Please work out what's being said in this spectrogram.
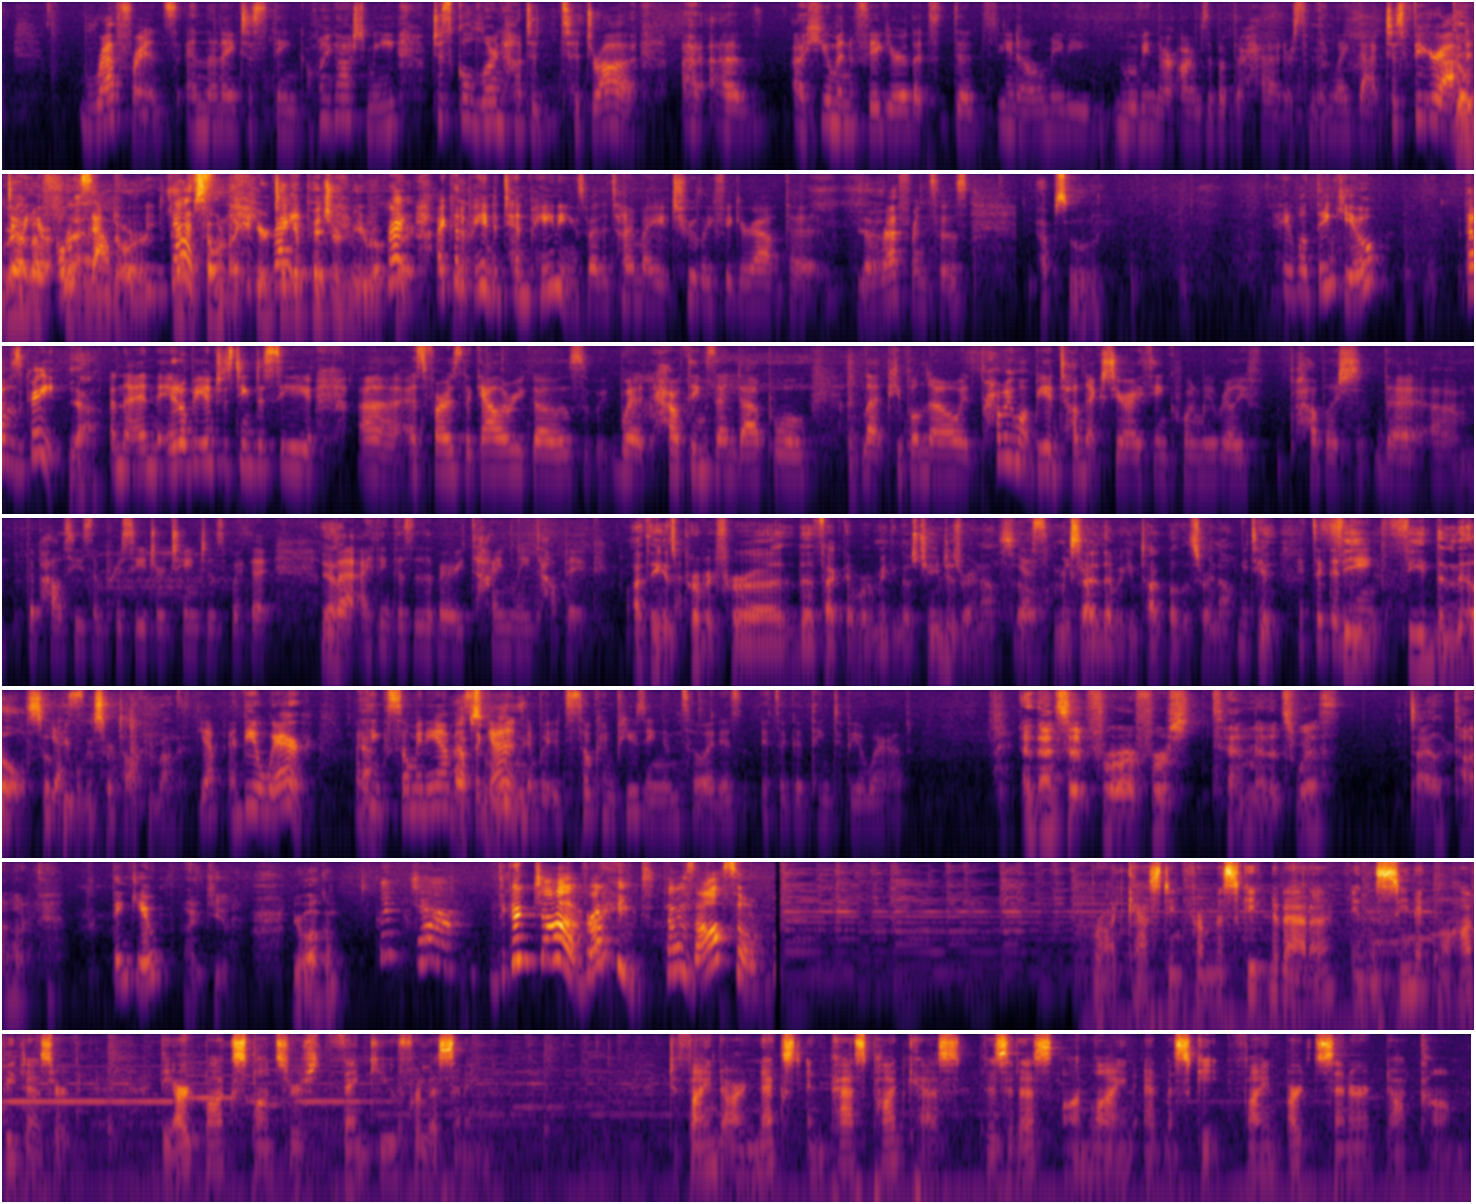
reference, and then I just think, oh my gosh, me, just go learn how to, to draw a, a, a human figure that's that's you know maybe moving their arms above their head or something like that. Just figure out Go how to grab do a it your own friend self. or grab someone like, "Here, take a picture of me real right. quick." I could have Yeah. painted ten paintings by the time I truly figure out the, the Yeah. references. absolutely. Hey, well, thank you. That was great. Yeah. And then it'll be interesting to see, uh, as far as the gallery goes, what how things end up. We'll let people know. It probably won't be until next year, I think, when we really f- publish the um, the policies and procedure changes with it. Yeah. But I think this is a very timely topic. I think it's perfect for uh, the fact that we're making those changes right now. So Yes, I'm excited that we can talk about this right now. Me too. Get- It's a good feed, thing. Feed the mill so Yes. people can start talking about it. Yep, and be aware. I Yeah. think so many of us, again, it's so confusing, and so it is. It's a good thing to be aware of. And that's it for our first 10 minutes with Tyler, Tyler. Thank you. Thank you. you're welcome. Good job. Good job. Right. That was awesome. Broadcasting from Mesquite, Nevada, in the scenic Mojave Desert, the Art Box sponsors thank you for listening. To find our next and past podcasts, visit us online at mesquitefineartcenter.com.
